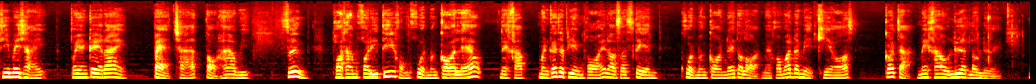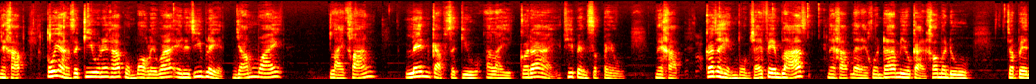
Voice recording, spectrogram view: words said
ที่ไม่ใช้ เพราะฉะนั้นก็จะได้ 8 ชาร์จ ต่อ 5 วิ ซึ่งพอทำคุณ i t y ของขวดมังกรแล้วนะครับ มันก็จะเพียงพอให้เราสเตนขวดมังกรได้ตลอด หมายความว่า Damage Chaos ก็จะไม่เข้าเลือดเราเลยนะครับ ตัวอย่างสกิลนะครับผมบอกเลยว่า Energy Blade ย้ำไว้หลายครั้งเล่นกับสกิลอะไรก็ได้ที่เป็นสเปลนะครับ ก็จะเห็นผมใช้ Flame Blast นะครับ หลายๆคนถ้ามีโอกาสเข้ามาดู จะเป็น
